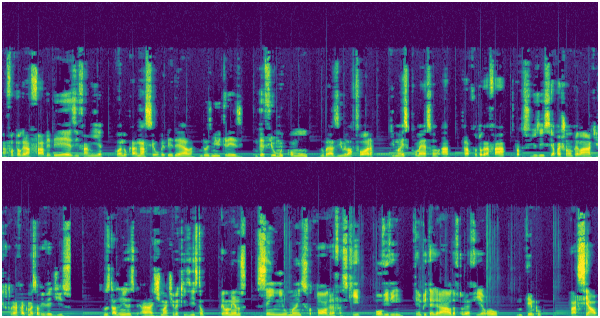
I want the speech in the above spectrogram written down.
a fotografar bebês e família quando nasceu o bebê dela, em 2013. Um perfil muito comum no Brasil e lá fora de mães que começam a fotografar os próprios filhos e se apaixonam pela arte de fotografar e começam a viver disso. Nos Estados Unidos, a estimativa é que existam pelo menos 100 mil mães fotógrafas que ou vivem em tempo integral da fotografia ou em tempo parcial.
